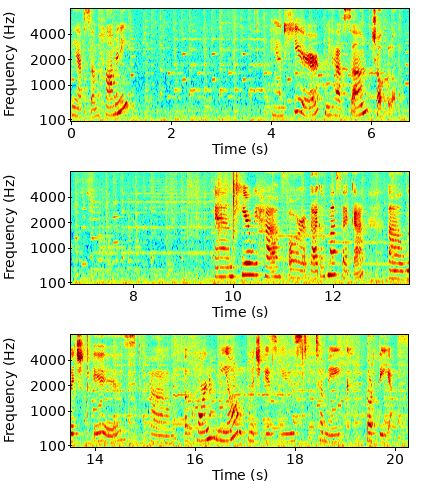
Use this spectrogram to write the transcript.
we have some hominy, and here we have some choclo. And here we have our bag of maseca, uh, which is um, a corn meal, which is used to make tortillas.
